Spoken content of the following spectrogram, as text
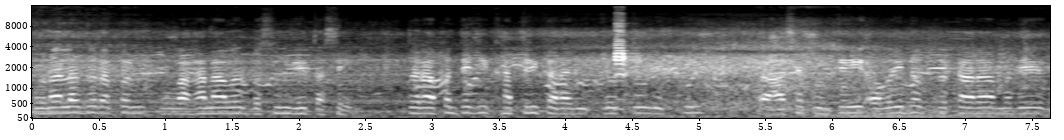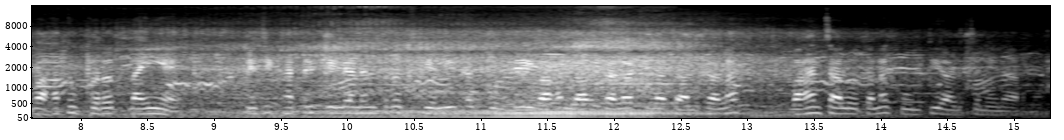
कोणाला जर आपण वाहनावर बसून घेत असेल तर आपण त्याची खात्री करावी. जो तो व्यक्ती अशा कोणत्याही अवैध प्रकारामध्ये वाहतूक करत नाही आहे त्याची खात्री केल्यानंतरच केली तर कोणत्याही वाहन धारकाला किंवा चालकाला वाहन चालवताना कोणती अडचण येणार नाही.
